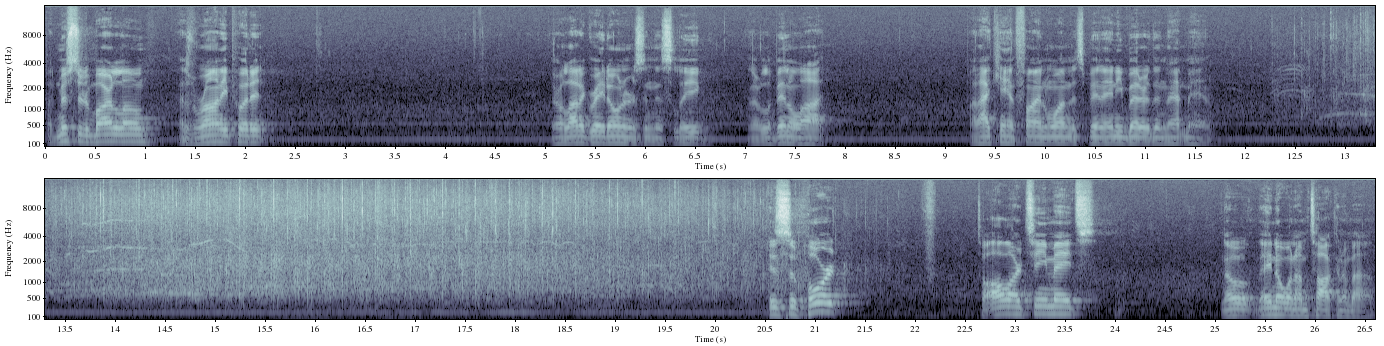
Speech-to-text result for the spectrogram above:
But Mr. DeBartolo, as Ronnie put it, there are a lot of great owners in this league. There have been a lot. But I can't find one that's been any better than that man. His support to all our teammates, no, they know what I'm talking about.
